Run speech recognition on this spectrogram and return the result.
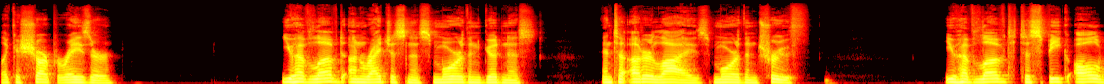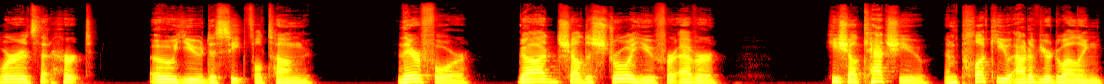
like a sharp razor. You have loved unrighteousness more than goodness, and to utter lies more than truth. You have loved to speak all words that hurt, O you deceitful tongue. Therefore, God shall destroy you forever. He shall catch you and pluck you out of your dwelling,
